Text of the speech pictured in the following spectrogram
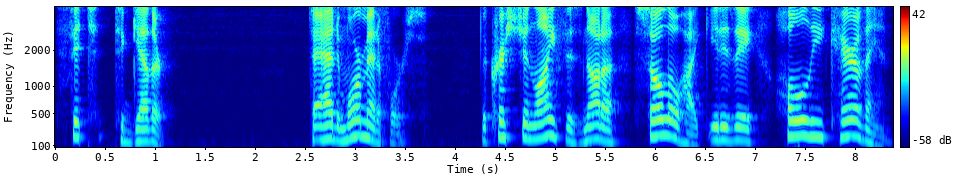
fit together. To add more metaphors, the Christian life is not a solo hike, it is a holy caravan,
